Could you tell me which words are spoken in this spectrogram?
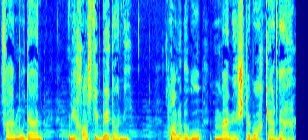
فرمودند می‌خواستی بدانی. حالا بگو من اشتباه کرده ام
